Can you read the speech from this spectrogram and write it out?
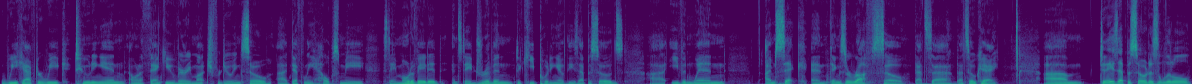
week after week tuning in, I want to thank you very much for doing so. Uh, it definitely helps me stay motivated and stay driven to keep putting out these episodes, uh, even when I'm sick and things are rough, so that's uh, that's okay. Um, today's episode is a little.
